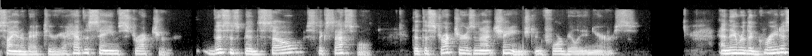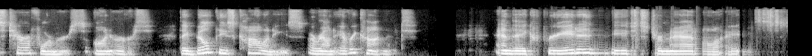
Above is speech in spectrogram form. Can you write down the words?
cyanobacteria have the same structure this has been so successful that the structure has not changed in 4 billion years. And they were the greatest terraformers on Earth. They built these colonies around every continent and they created these stromatolites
